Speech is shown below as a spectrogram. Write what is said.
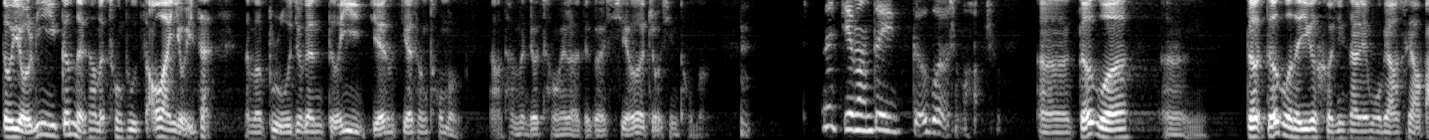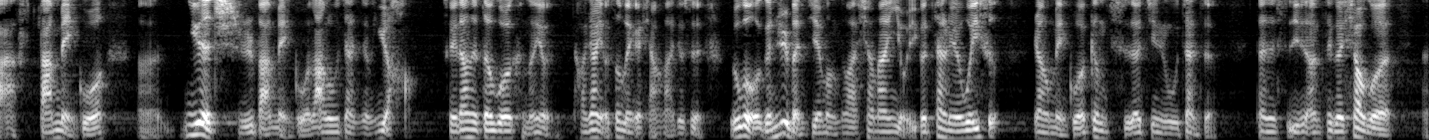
都有利益根本上的冲突，早晚有一战。那么不如就跟德意结结成同盟，然后他们就成为了这个邪恶轴心同盟。嗯，那结盟对德国有什么好处？嗯，德国，嗯，德德国的一个核心战略目标是要把把美国，呃，越迟把美国拉入战争越好。所以当时德国可能有好像有这么一个想法，就是如果我跟日本结盟的话，相当于有一个战略威慑，让美国更迟的进入战争。但是实际上这个效果，呃，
